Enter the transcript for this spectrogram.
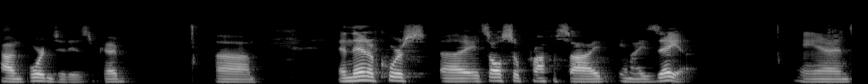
how important it is. Okay. Um, and then, of course, uh, it's also prophesied in Isaiah. And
